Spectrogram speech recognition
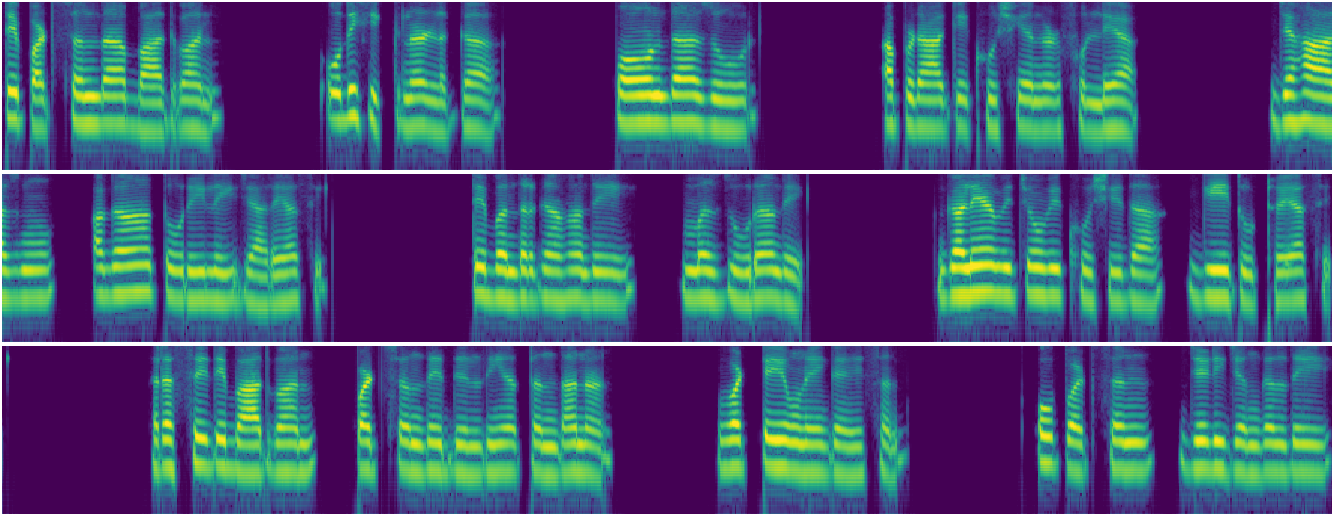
ਤੇ ਪਟਸਨ ਦਾ ਬਾਦਬਾਨ ਉਹਦੀ ਹਿੱਕ ਨਾਲ ਲੱਗਾ। ਪੌਣ ਦਾ ਜ਼ੋਰ ਆਪਣਾ ਕੇ ਖੁਸ਼ੀਆਂ ਨਾਲ ਫੁੱਲਿਆ। ਜਹਾਜ਼ ਨੂੰ ਅਗਾਹ ਤੋਰੀ ਲਈ ਜਾ ਰਿਹਾ ਸੀ ਤੇ ਬੰਦਰਗਾਹਾਂ ਦੇ ਮਜ਼ਦੂਰਾਂ ਦੇ ਗਲਿਆਂ ਵਿੱਚੋਂ ਵੀ ਖੁਸ਼ੀ ਦਾ ਗੀਤ ਉੱਠ ਰਿਹਾ ਸੀ। ਰੱਸੇ ਦੇ ਬਾਦਬਾਨ ਪਟਸਨ ਦੇ ਦਿਲ ਦੀਆਂ ਤੰਦਾਂ ਨਾਲ ਵੱਟੇ ਹੋਣੇ ਗਏ ਸਨ। ਉਹ ਪਟਸਨ ਜਿਹੜੀ ਜੰਗਲ ਦੇ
